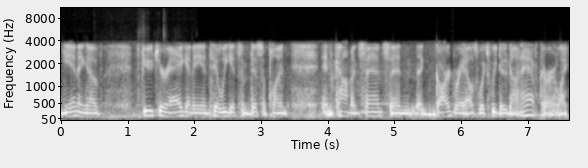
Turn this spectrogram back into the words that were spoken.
beginning of future agony until we get some discipline and common sense and guardrails, which we do not have currently.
